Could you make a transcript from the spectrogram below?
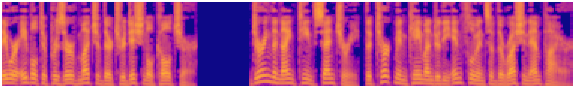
they were able to preserve much of their traditional culture. During the 19th century, the Turkmen came under the influence of the Russian Empire.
